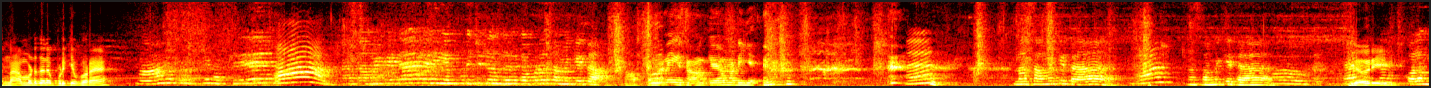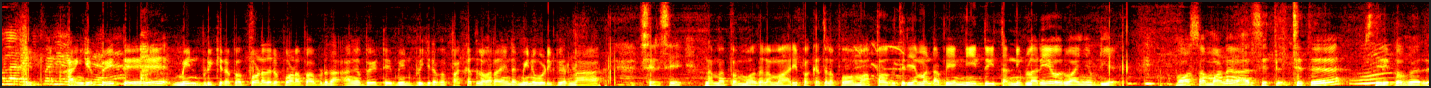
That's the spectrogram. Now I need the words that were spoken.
நான் மட்டும் தானே பிடிக்க போறேன் நானும் குடிக்கணும் ஆ சமைக்கட்டா நீங்க பிடிச்சிட்டு வந்ததுக்கு அப்புறம் சமைக்கட்டா? அப்பனா நீங்க சமைக்கவே மாட்டீங்க. நான் சமைக்கட்டா? நான் சமைக்கட்டா? கௌரி குழம்புலாம் ரெடி பண்ணி அங்கே போயிட்டு மீன் பிடிக்கிறப்ப போன தடவை போனப்ப அப்படிதான். அங்கே போயிட்டு மீன் பிடிக்கிறப்ப பக்கத்தில் வர இந்த மீன் ஓடி போயிடனா சரி சரி நம்ம இப்போ முதல்ல மாறி பக்கத்தில் போவோமா அப்பாவுக்கு தெரியாம அப்படியே நீந்தி தண்ணிக்குள்ளாரையே வருவாங்க அப்படியே. மோசமான அரிசித்து சித்து சிரிப்பா பாரு.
